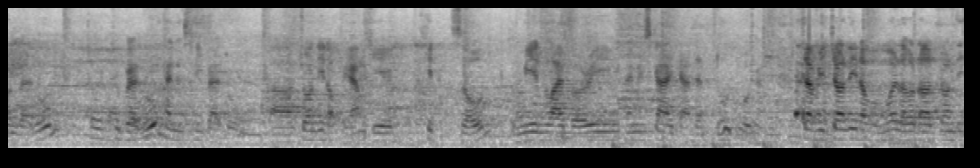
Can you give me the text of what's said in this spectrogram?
one bedroom two bedroom ហើយនិង three bedroom ជាន់ទី15ជា kid zone មាន library ហើយមាន sky garden ទូចមួយខាងចាប់ពីជាន់ទី16រហូតដល់ជាន់ទី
